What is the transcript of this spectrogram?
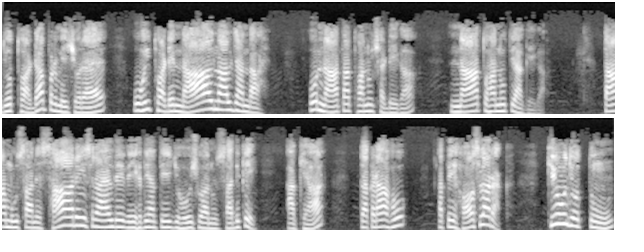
ਜੋ ਤੁਹਾਡਾ ਪਰਮੇਸ਼ਵਰ ਹੈ, ਉਹੀ ਤੁਹਾਡੇ ਨਾਲ ਨਾਲ ਜਾਂਦਾ ਹੈ। ਉਹ ਨਾ ਤਾਂ ਤੁਹਾਨੂੰ ਛੱਡੇਗਾ, ਨਾ ਤੁਹਾਨੂੰ ਤਿਆਗੇਗਾ। ਤਾਂ ਮੂਸਾ ਨੇ ਸਾਰੇ ਇਸਰਾਇਲ ਦੇ ਵੇਖਦਿਆਂ ਤੇ ਯਹੋਸ਼ੂਆ ਨੂੰ ਸੱਦ ਕੇ ਆਖਿਆ, ਤਕੜਾ ਹੋ ਅਤੇ ਹੌਸਲਾ ਰੱਖ। ਕਿਉਂ ਜੋ ਤੂੰ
